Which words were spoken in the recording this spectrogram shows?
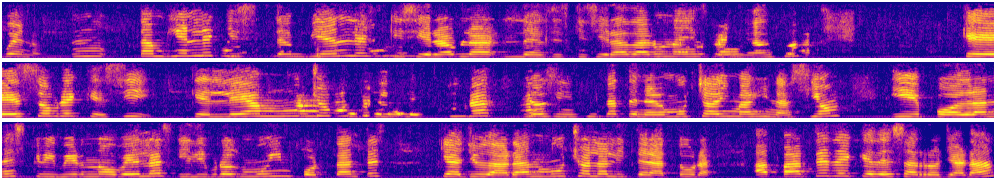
Bueno, mm, también, le, también les quisiera hablar, les quisiera dar una enseñanza que es sobre que sí, que lean mucho porque la lectura los incita a tener mucha imaginación y podrán escribir novelas y libros muy importantes que ayudarán mucho a la literatura, aparte de que desarrollarán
